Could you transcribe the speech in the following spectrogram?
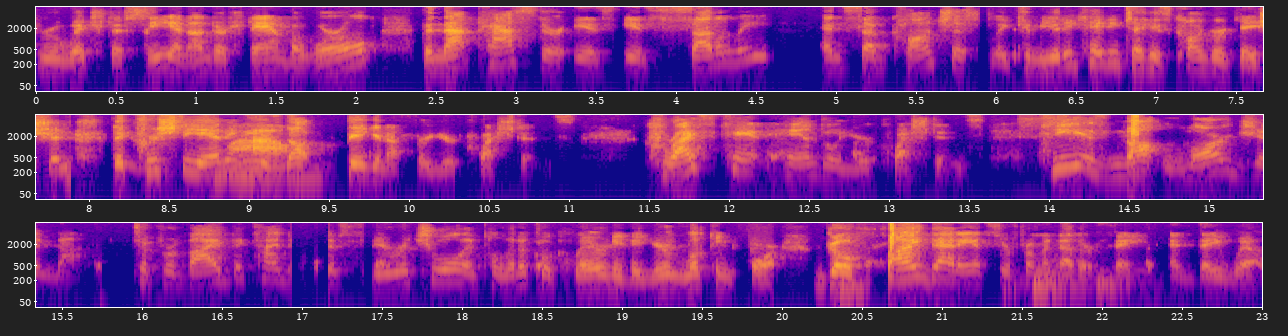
through which to see and understand the world, then that pastor is, is subtly and subconsciously communicating to his congregation that Christianity wow. is not big enough for your questions. Christ can't handle your questions. He is not large enough to provide the kind of spiritual and political clarity that you're looking for. Go find that answer from another faith, and they will.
